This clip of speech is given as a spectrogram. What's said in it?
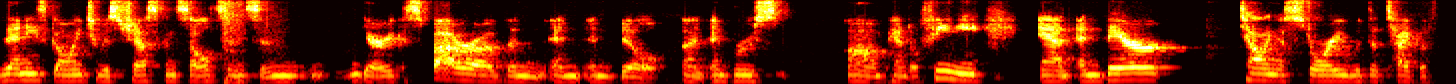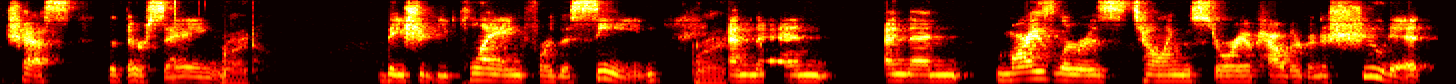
then he's going to his chess consultants and Garry Kasparov and and and Bill and, and Bruce um, Pandolfini, and and they're telling a story with the type of chess that they're saying Right. they should be playing for the scene Right. and then and then Meizler is telling the story of how they're going to shoot it,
